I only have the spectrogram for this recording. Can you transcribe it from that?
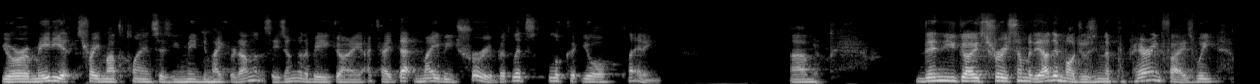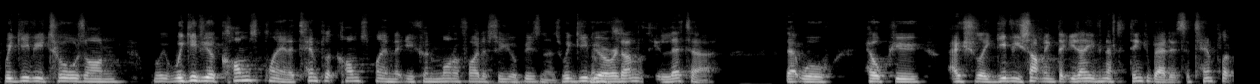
your immediate three month plan says you need to make redundancies, I'm going to be going, okay, that may be true, but let's look at your planning. Um, yeah then you go through some of the other modules in the preparing phase. We we give you tools on. We, we give you a comms plan, a template comms plan that you can modify to suit your business. We give nice. you a redundancy letter that will help you actually give you something that you don't even have to think about. It's a template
